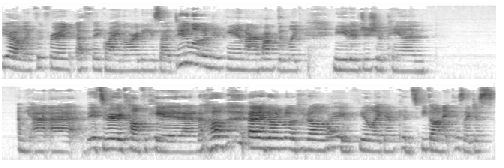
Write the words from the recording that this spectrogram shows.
Yeah, like different ethnic minorities that do live in Japan or have been like native to Japan. I mean, I, I, it's very complicated. I don't know. I don't know, know if I feel like I can speak on it because I just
